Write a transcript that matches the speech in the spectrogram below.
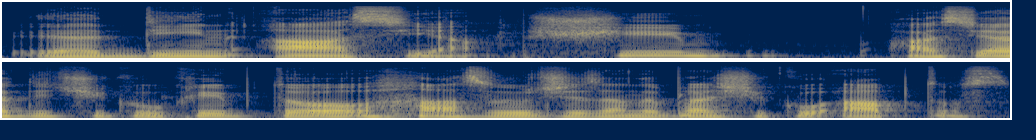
uh, din Asia și asiaticii cu cripto, a văzut ce s-a întâmplat și cu Aptos.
